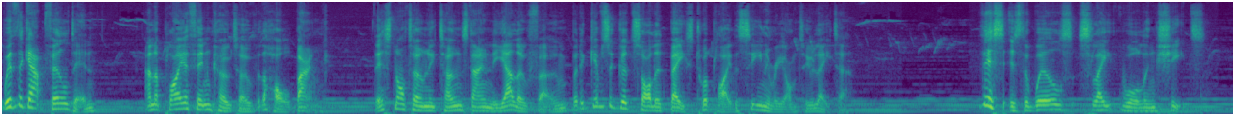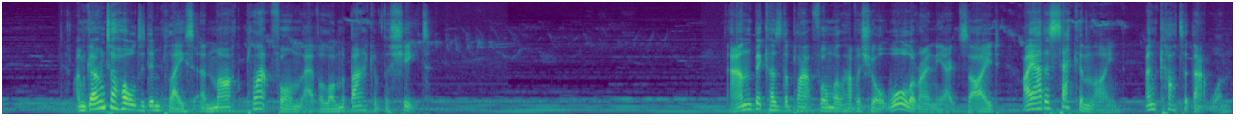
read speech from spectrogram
With the gap filled in, and apply a thin coat over the whole bank. This not only tones down the yellow foam, but it gives a good solid base to apply the scenery onto later. This is the Wills slate walling sheet. I'm going to hold it in place and mark platform level on the back of the sheet. And because the platform will have a short wall around the outside, I add a second line and cut at that one.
